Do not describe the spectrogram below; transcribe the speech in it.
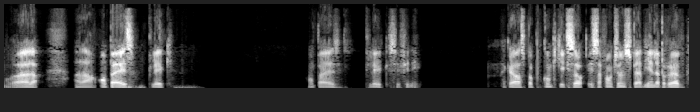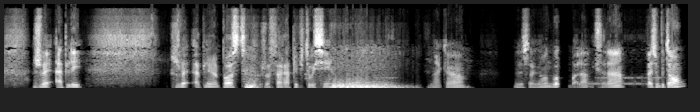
Voilà. Alors, on pèse, clic. On pèse, clic, c'est fini. D'accord? C'est pas plus compliqué que ça. Et ça fonctionne super bien. La preuve, je vais appeler, je vais appeler un poste. Je vais faire appeler plutôt ici. D'accord? Deux secondes. voilà, excellent. Passe au bouton.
